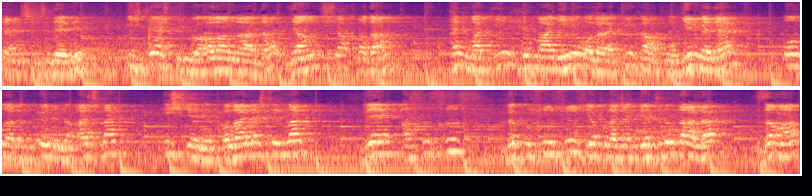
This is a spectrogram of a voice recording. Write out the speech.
Temsilcileri ihtiyaç duyduğu alanlarda yanlış yapmadan hem maddi hem manevi olarak yük altına girmeden onların önünü açmak, işlerini kolaylaştırmak ve asılsız ve usulsüz yapılacak yatırımlarla zaman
